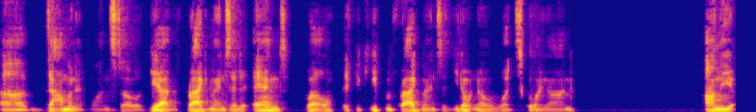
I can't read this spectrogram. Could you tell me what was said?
uh, dominant one. So yeah, the fragmented. And well, if you keep them fragmented, you don't know what's going on on the,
